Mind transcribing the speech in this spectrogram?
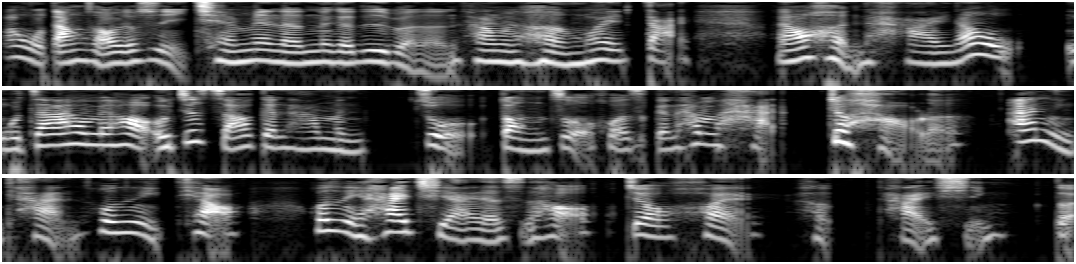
那我当时候就是前面的那个日本人，他们很会带，然后很嗨，然后我站在后面的话，我就只要跟他们做动作，或者跟他们喊就好了。啊，你看，或者你跳，或者你嗨起来的时候，就会。开心，对，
